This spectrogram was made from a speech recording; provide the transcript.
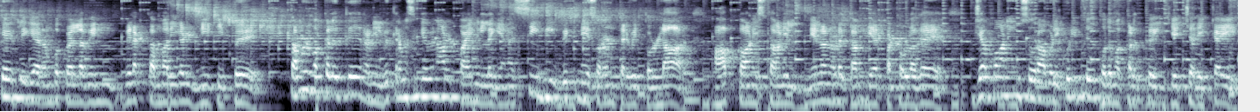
கேள்விய ரம்புக்வெல்லவின் விளக்கமறிகள் நீட்டிப்பு. தமிழ் மக்களுக்கு ரணில் விக்ரமசிங்கவினால் பயனில்லை என சி வி விக்னேஸ்வரன் தெரிவித்துள்ளார். ஆப்கானிஸ்தானில் நிலநடுக்கம் ஏற்பட்டுள்ளது. ஜப்பானின் சூறாவளி குறித்து பொதுமக்களுக்கு எச்சரிக்கை.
